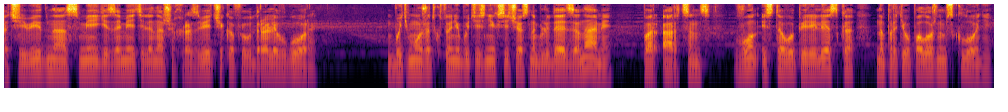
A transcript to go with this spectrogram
Очевидно, смеги заметили наших разведчиков и удрали в горы. Быть может, кто-нибудь из них сейчас наблюдает за нами, пар Арценс, вон из того перелеска на противоположном склоне.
